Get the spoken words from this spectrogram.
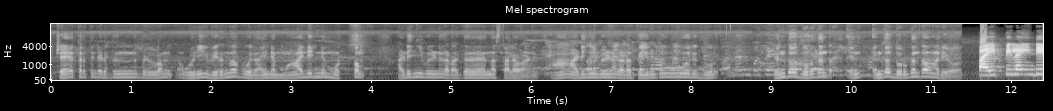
ക്ഷേത്രത്തിന്റെ അടുത്ത് നിന്ന് വെള്ളം ഒഴുകി വരുന്നത് പോലും അതിന്റെ മാലിന്യം മൊത്തം അടിഞ്ഞു വീണ് കിടക്കുന്ന സ്ഥലമാണ്. ആ അടിഞ്ഞു വീണ് കിടത്ത് എന്തോ ഒരു ദുർ എന്തോ ദുർഗന്ധം എന്തോ ദുർഗന്ധമാണെന്നറിയോ പൈപ്പ് ലൈന്റെ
